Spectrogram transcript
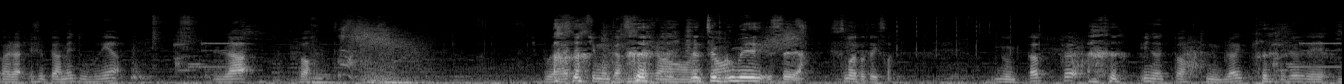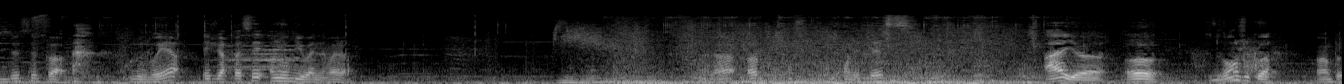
voilà, je permets d'ouvrir la porte. Tu pouvais arrêter de tuer mon personnage en Je viens de te goumer sévère. Excuse-moi, pas fait extra. Donc hop, une autre porte qui nous bloque. Je vais de ce pas l'ouvrir et je vais repasser en Obi-Wan. Voilà. Voilà, hop, on prend des pièces. Aïe, euh, oh, tu te venges ou quoi Un peu.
